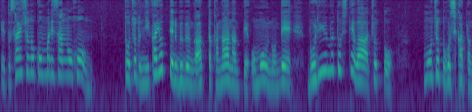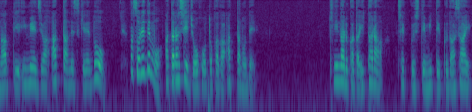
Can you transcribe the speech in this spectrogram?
えっと、最初のこんまりさんの本とちょっと似通ってる部分があったかななんて思うのでボリュームとしてはちょっともうちょっと欲しかったなっていうイメージはあったんですけれど、まあ、それでも新しい情報とかがあったので気になる方いたらチェックしてみてください。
